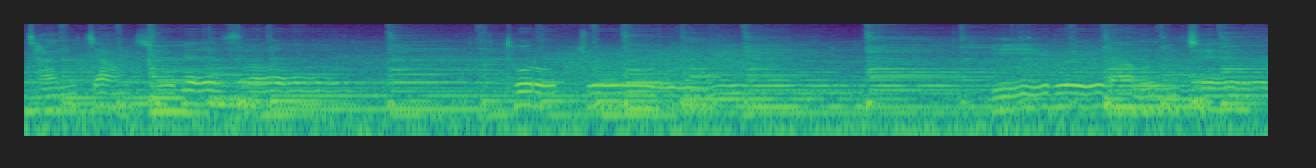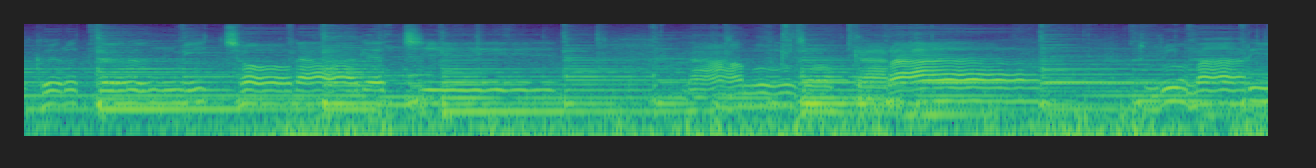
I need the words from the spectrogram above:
잔장 속에서 그토록 조용히 입을 다문 채 그릇은 미쳐가겠지. 나무 젓가락 두루마리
